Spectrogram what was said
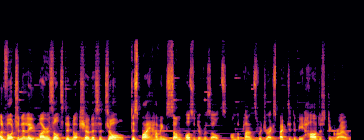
Unfortunately, my results did not show this at all. Despite having some positive results on the plants which are expected to be hardest to grow,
